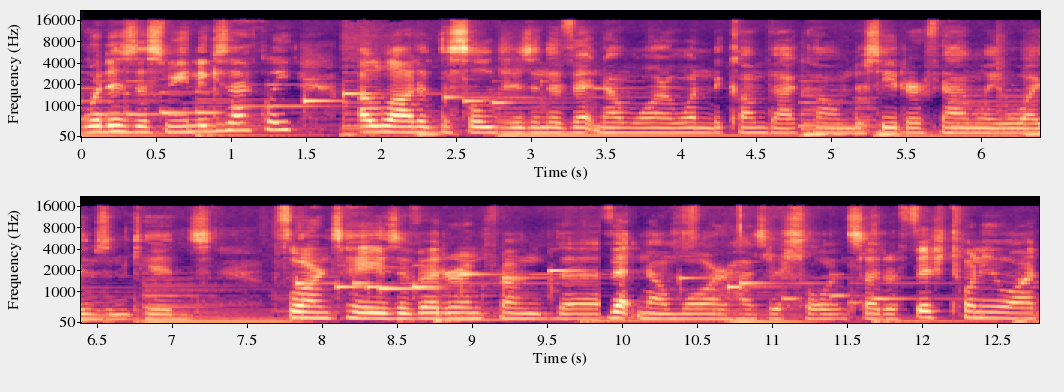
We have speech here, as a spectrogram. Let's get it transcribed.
What does this mean exactly? A lot of the soldiers in the Vietnam War wanted to come back home to see their family, wives, and kids. Florence Hayes, a veteran from the Vietnam War, has her soul inside of Fish 21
